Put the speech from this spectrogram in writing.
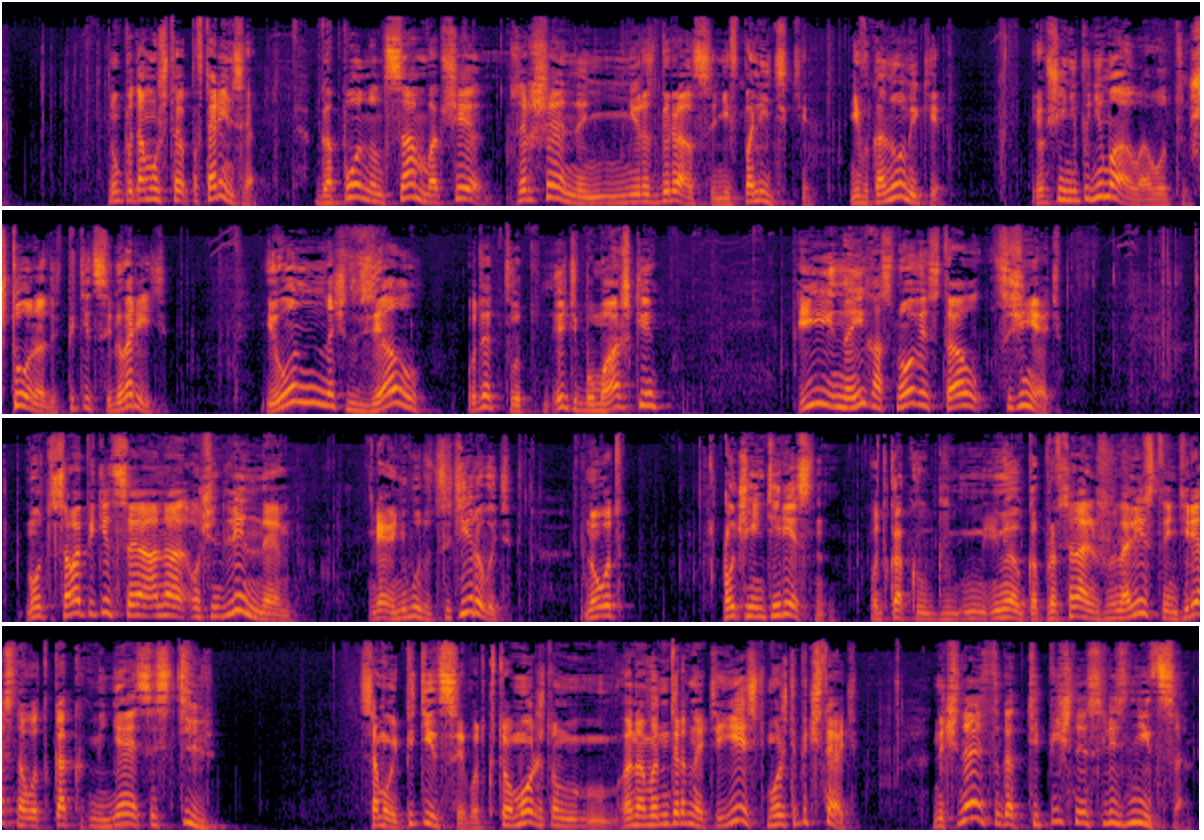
Ну, потому что, повторимся, Гапон, он сам вообще совершенно не разбирался ни в политике, ни в экономике, и вообще не понимала, вот что надо в петиции говорить. И он, значит, взял вот, этот, вот эти бумажки и на их основе стал сочинять. Вот сама петиция, она очень длинная, я ее не буду цитировать, но вот очень интересно, вот как, как профессиональный журналист, интересно, вот как меняется стиль самой петиции. Вот кто может, он, она в интернете есть, можете почитать. Начинается как типичная слезница.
